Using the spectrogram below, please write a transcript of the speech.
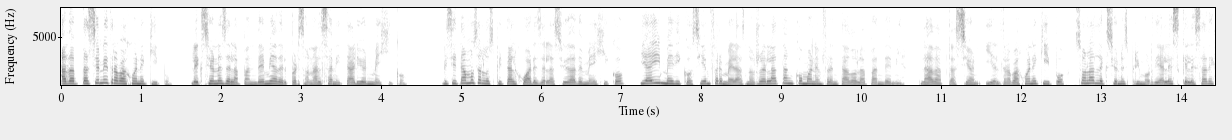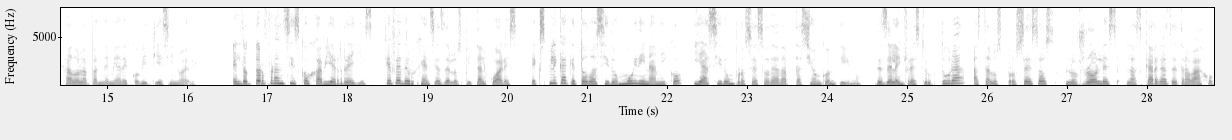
Adaptación y trabajo en equipo. Lecciones de la pandemia del personal sanitario en México. Visitamos el Hospital Juárez de la Ciudad de México y ahí médicos y enfermeras nos relatan cómo han enfrentado la pandemia. La adaptación y el trabajo en equipo son las lecciones primordiales que les ha dejado la pandemia de COVID-19. El doctor Francisco Javier Reyes, jefe de urgencias del Hospital Juárez, explica que todo ha sido muy dinámico y ha sido un proceso de adaptación continuo. Desde la infraestructura hasta los procesos, los roles, las cargas de trabajo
